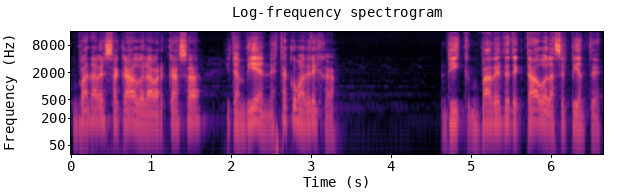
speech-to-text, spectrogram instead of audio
van a haber sacado la barcaza y también esta comadreja. Dick va a haber detectado a la serpiente.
